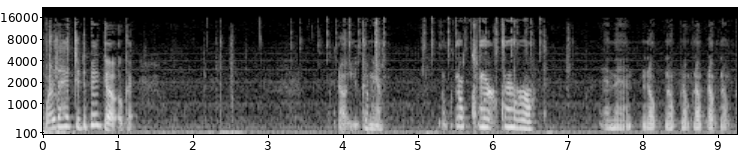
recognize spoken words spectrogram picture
Where the heck did the pig go? Okay. No, you come here. No, no, come here, come here. And then, nope, nope, nope, nope, nope, nope.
